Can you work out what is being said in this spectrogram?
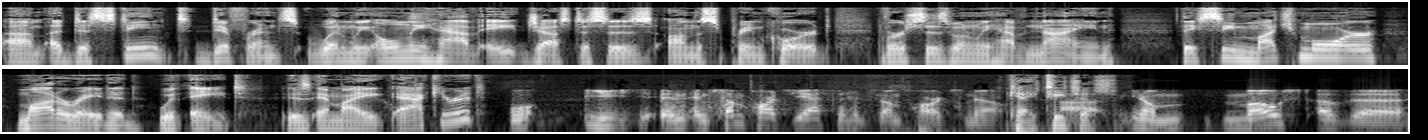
um, a distinct difference when we only have eight justices on the Supreme Court versus when we have nine. They seem much more moderated with eight. Is am I accurate? Well, you, in, in some parts, yes, and in some parts, no. Okay, teach Uh, us. You know, m- most of the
